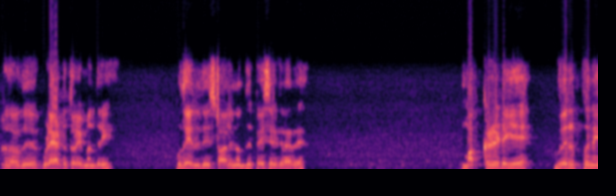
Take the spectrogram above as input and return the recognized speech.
அதாவது விளையாட்டுத்துறை மந்திரி உதயநிதி ஸ்டாலின் வந்து பேசியிருக்கிறாரு. மக்களிடையே வெறுப்பினை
